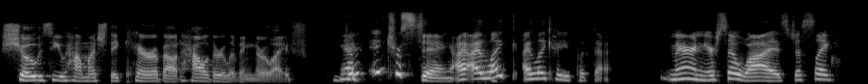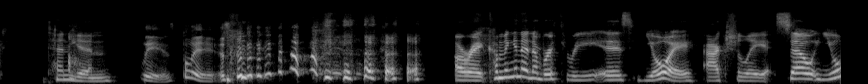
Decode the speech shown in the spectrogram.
shows you how much they care about how they're living their life. Yeah. Interesting. I, I like I like how you put that. Marin, you're so wise, just like Tengan. Please, please. All right, coming in at number three is Yoi, actually. So, Yoi,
